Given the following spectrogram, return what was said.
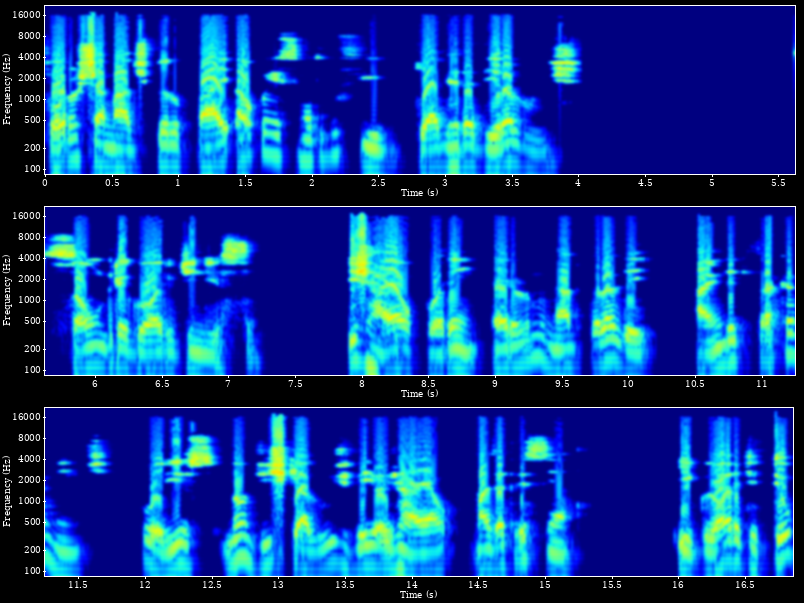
Foram chamados pelo Pai ao conhecimento do Filho, que é a verdadeira luz. São Gregório de Nissa. Israel, porém, era iluminado pela lei, ainda que fracamente. Por isso, não diz que a luz veio a Israel, mas acrescenta: E glória de teu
